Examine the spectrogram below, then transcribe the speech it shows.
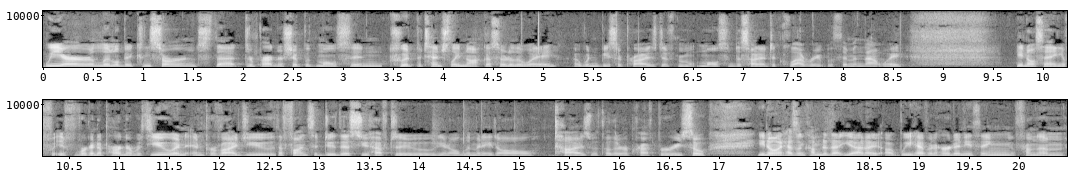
We are a little bit concerned that their partnership with Molson could potentially knock us out of the way. I wouldn't be surprised if Molson decided to collaborate with them in that way you know, saying if, if we're going to partner with you and, and provide you the funds to do this, you have to, you know, eliminate all ties with other craft breweries. So, you know, it hasn't come to that yet. I, we haven't heard anything from them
